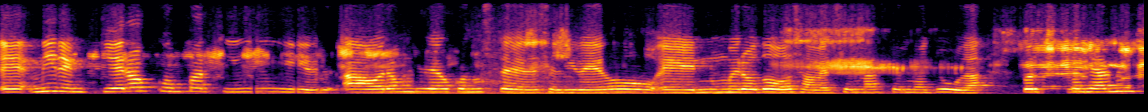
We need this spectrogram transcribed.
Eh, miren, quiero compartir ahora un video con ustedes, el video eh, número 2, a ver si el máster me ayuda, porque realmente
